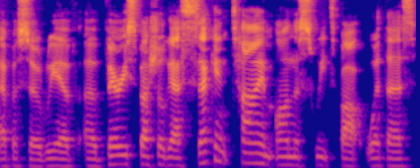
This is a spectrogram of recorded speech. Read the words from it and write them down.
episode. We have a very special guest, second time on the sweet spot with us,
